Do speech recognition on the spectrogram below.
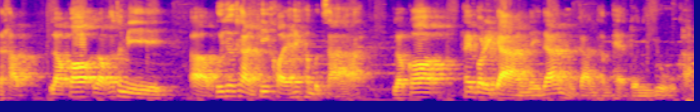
นะครับแล้วก็เราก็จะมีผู้เชี่ยวชาญที่คอยให้คำปรึกษา แล้วก็ให้บริการในด้านของการทำแผนตัวนี้อยู่ครับ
